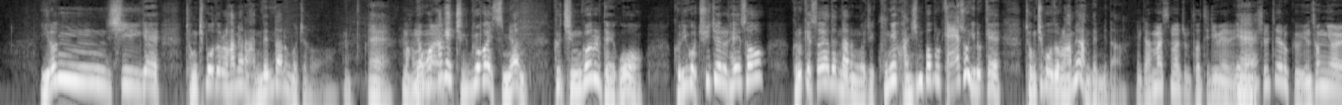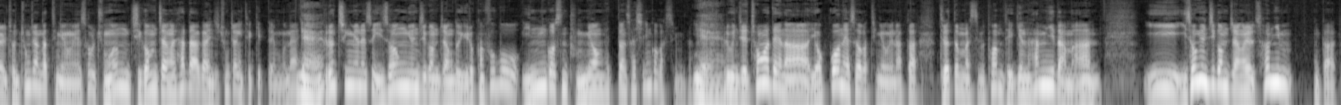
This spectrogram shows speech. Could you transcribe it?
이런 식의 정치 보도를 하면 안 된다는 거죠. 예. 뭐 한국말- 명확하게 증거가 있으면 그 증거를 대고 그리고 취재를 해서 그렇게 써야 된다는 거지. 궁예 관심법으로 계속 이렇게 정치 보도를 하면 안 됩니다. 그러니까 한 말씀만 좀 더 드리면 예. 실제로 그 윤석열 전 총장 같은 경우에 서울 중앙지검장을 하다가 이제 총장이 됐기 때문에 예. 그런 측면에서 이성윤 지검장도 유력한 후보인 것은 분명했던 사실인 것 같습니다. 예. 그리고 이제 청와대나 여권에서 같은 경우에는 아까 드렸던 말씀이 포함되기는 합니다만 이 이성윤 지검장을 선임 그러니까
